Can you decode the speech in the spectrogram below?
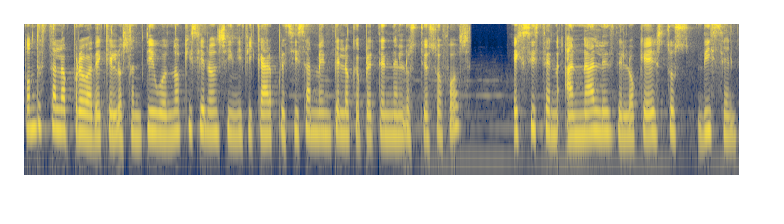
¿dónde está la prueba de que los antiguos no quisieron significar precisamente lo que pretenden los teósofos? Existen anales de lo que estos dicen,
